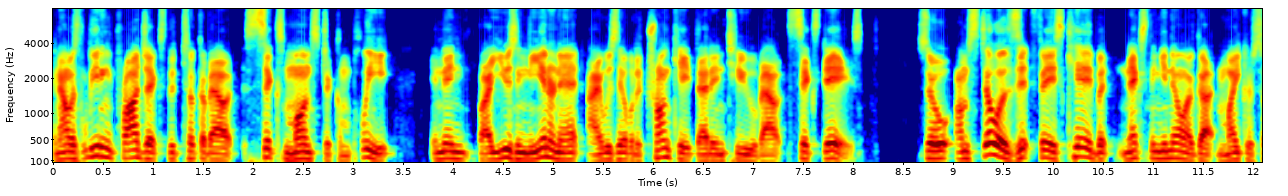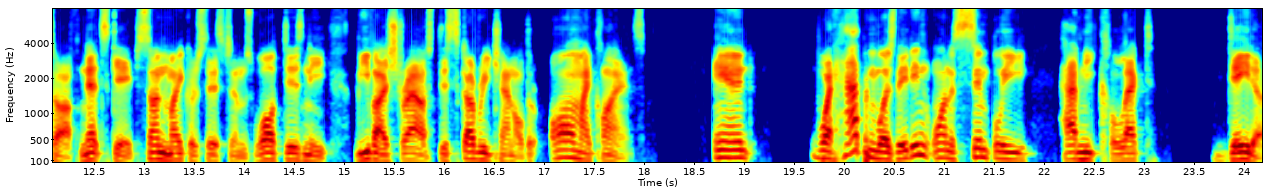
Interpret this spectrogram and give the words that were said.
And I was leading projects that took about six months to complete. And then by using the internet, I was able to truncate that into about six days. So I'm still a zit faced kid, but next thing you know, I've got Microsoft, Netscape, Sun Microsystems, Walt Disney, Levi Strauss, Discovery Channel. They're all my clients. And what happened was they didn't want to simply have me collect data.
